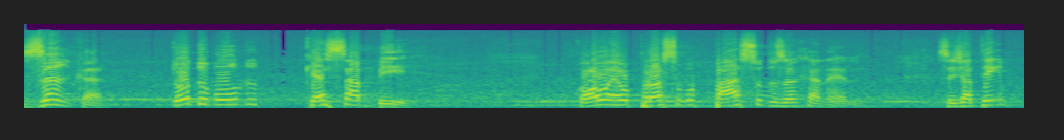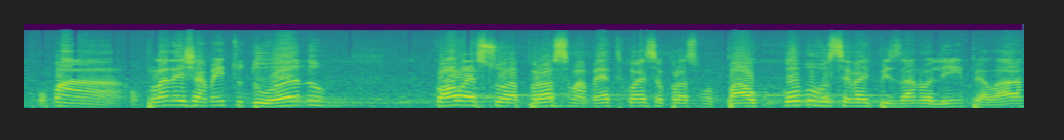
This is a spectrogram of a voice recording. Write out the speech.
Zanca, todo mundo quer saber qual é o próximo passo do Zancanelli. Você já tem uma, um planejamento do ano? Qual é a sua próxima meta? Qual é o seu próximo palco? Como você vai pisar no Olímpia lá?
